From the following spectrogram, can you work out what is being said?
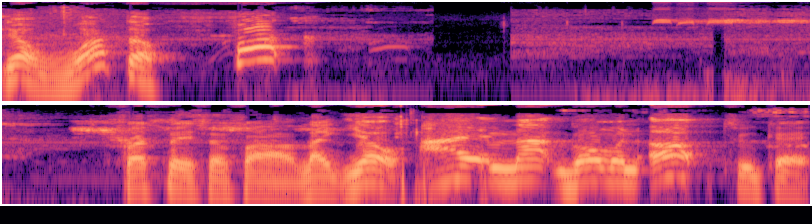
Yo, what the fuck? Frustration file. Like, yo, I am not going up, 2K.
